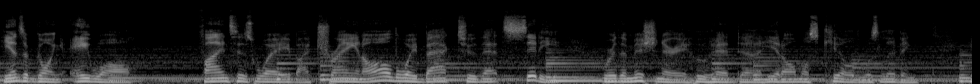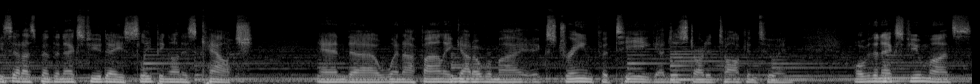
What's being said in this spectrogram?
He ends up going AWOL, finds his way by train all the way back to that city where the missionary who had uh, he had almost killed was living. He said, "I spent the next few days sleeping on his couch, and uh, when I finally got over my extreme fatigue, I just started talking to him." Over the next few months,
